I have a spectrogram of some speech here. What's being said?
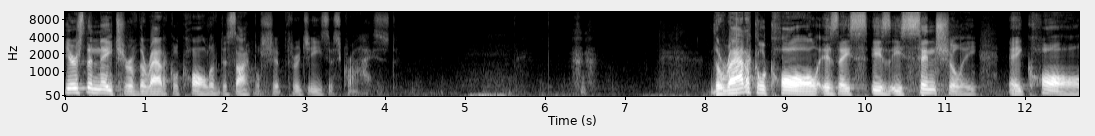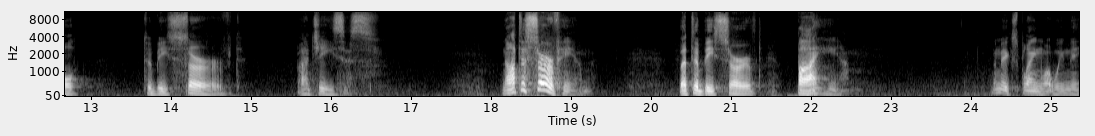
Here's the nature of the radical call of discipleship through Jesus Christ. The radical call is, a, is essentially a call to be served by Jesus. Not to serve Him, but to be served by Him. Let me explain what we mean.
